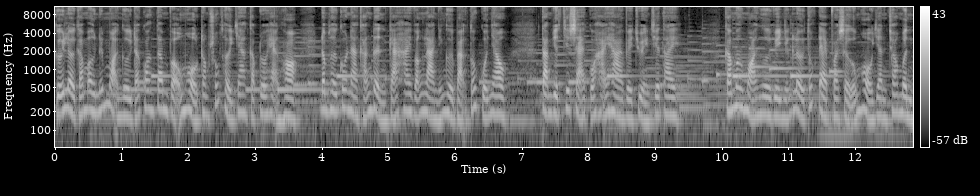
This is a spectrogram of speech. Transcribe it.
gửi lời cảm ơn đến mọi người đã quan tâm và ủng hộ trong suốt thời gian cặp đôi hẹn hò. Đồng thời cô nàng khẳng định cả hai vẫn là những người bạn tốt của nhau. Tạm dịch chia sẻ của Hải Hà về chuyện chia tay. Cảm ơn mọi người vì những lời tốt đẹp và sự ủng hộ dành cho mình.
